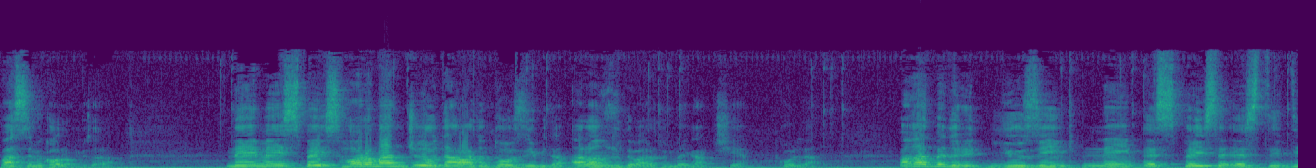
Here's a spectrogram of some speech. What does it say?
و semicolon می‌ذارم. namespace ها رو من جلوتر براتون توضیح میدم. الان زوده براتون بگم چیه. کلا. فقط بدونید using namespace std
